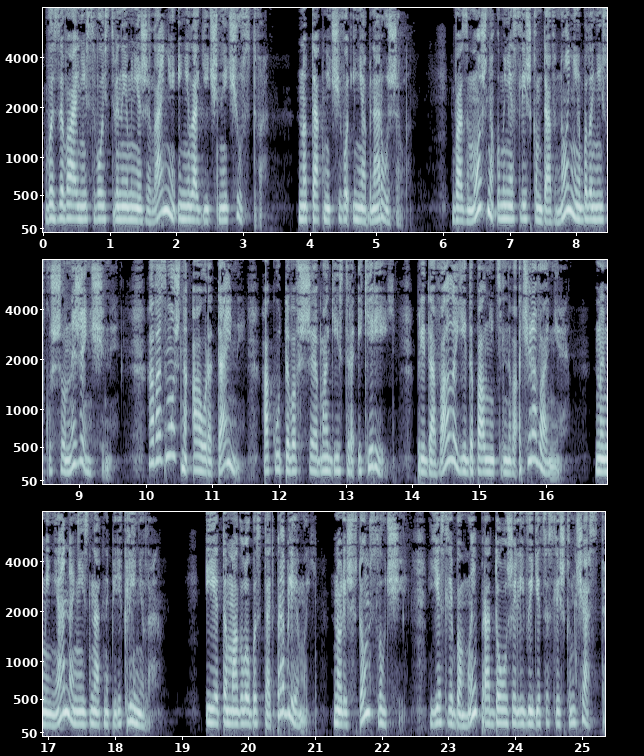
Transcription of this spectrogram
вызывая несвойственные мне желания и нелогичные чувства. Но так ничего и не обнаружил. Возможно, у меня слишком давно не было неискушенной женщины, а, возможно, аура тайны, окутывавшая магистра Икерей, придавала ей дополнительного очарования, но меня на ней знатно переклинило. И это могло бы стать проблемой – но лишь в том случае, если бы мы продолжили видеться слишком часто.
